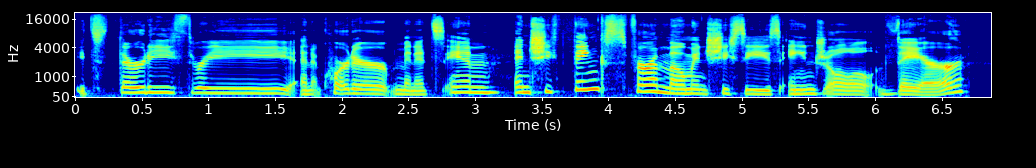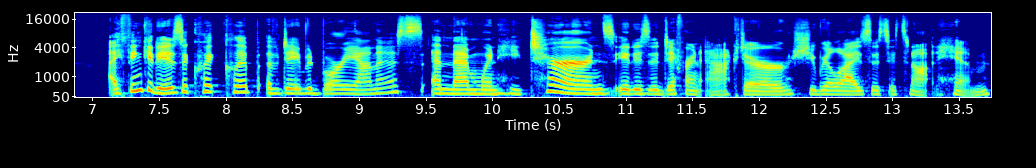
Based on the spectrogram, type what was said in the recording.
It's 33 and a quarter minutes in, and she thinks for a moment she sees Angel there I think it is a quick clip of David Boreanaz, and then when he turns, it is a different actor. She realizes it's not him.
